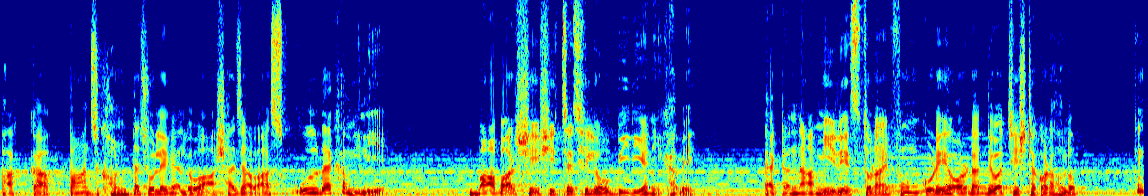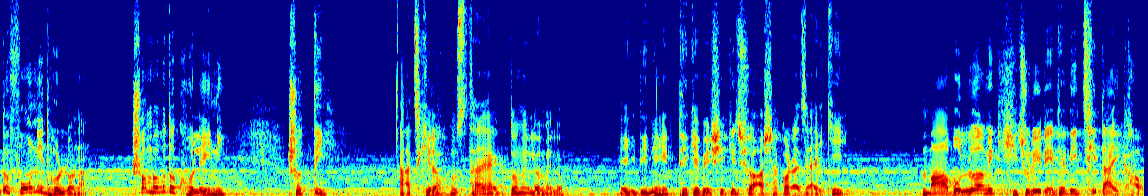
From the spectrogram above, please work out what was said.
পাক্কা পাঁচ ঘণ্টা চলে গেল আসা যাওয়া, স্কুল দেখা মিলিয়ে। বাবার শেষ ইচ্ছে ছিল বিরিয়ানি খাবে। একটা নামি রেস্তোরাঁয় ফোন করে অর্ডার দেওয়ার চেষ্টা করা হলো, কিন্তু ফোনই ধরলো না। সম্ভবত খোলেইনি। সত্যি, আজকের অবস্থা একদম এলোমেলো। এই দিনে এর থেকে বেশি কিছু আশা করা যায় কি? মা বলল, আমি খিচুড়ি রেঁধে দিচ্ছি, তাই খাও।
